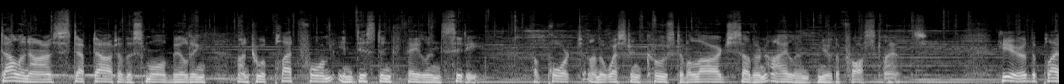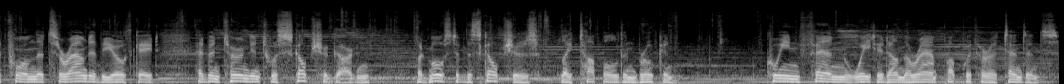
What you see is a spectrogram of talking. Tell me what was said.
Dalinar stepped out of the small building onto a platform in distant Thaylen City, a port on the western coast of a large southern island near the Frostlands. Here, the platform that surrounded the Oathgate had been turned into a sculpture garden, but most of the sculptures lay toppled and broken. Queen Fen waited on the ramp up with her attendants.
